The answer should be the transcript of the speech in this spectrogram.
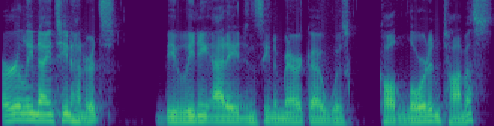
early 1900s, the leading ad agency in America was called Lord and Thomas.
